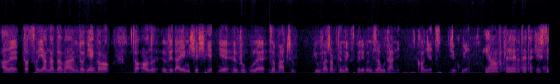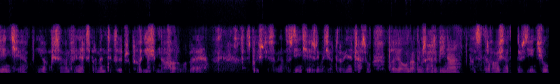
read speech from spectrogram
ale to, co ja nadawałem do niego, to on, wydaje mi się, świetnie w ogóle zobaczył. I uważam ten eksperyment za udany. Koniec. Dziękuję. Ja mam wkleję tutaj takie zdjęcie i opiszę wam pewne eksperymenty, które przeprowadziliśmy na forum OBE. Spójrzcie sobie na to zdjęcie, jeżeli macie odrobinę czasu, polegało na tym, że Herbina koncentrowała się na tym zdjęciu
